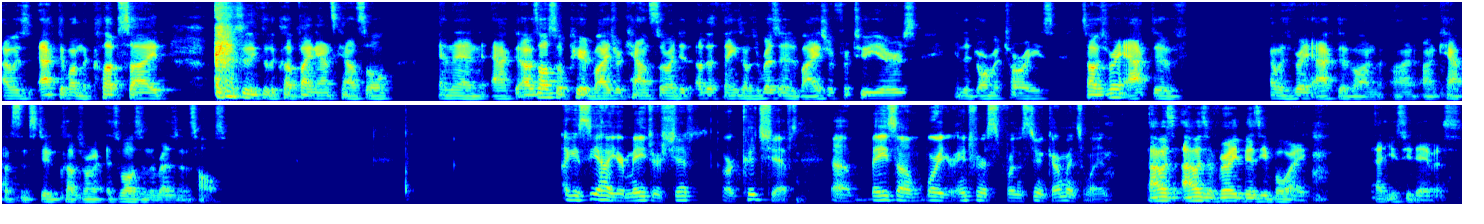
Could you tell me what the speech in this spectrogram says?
I was active on the club side, through the club finance council, and then active. I was also a peer advisor counselor. I did other things. I was a resident advisor for two years in the dormitories. So I was very active. I was very active on on, on campus and student clubs as well as in the residence halls. I can see how your major shift or could shift uh, based on where your interest for the student governments went. I was I was a very busy boy at UC Davis,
